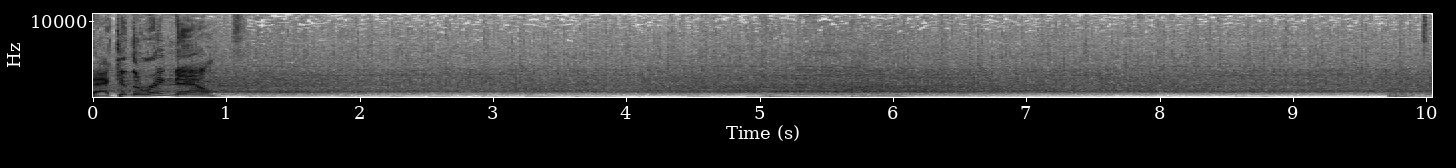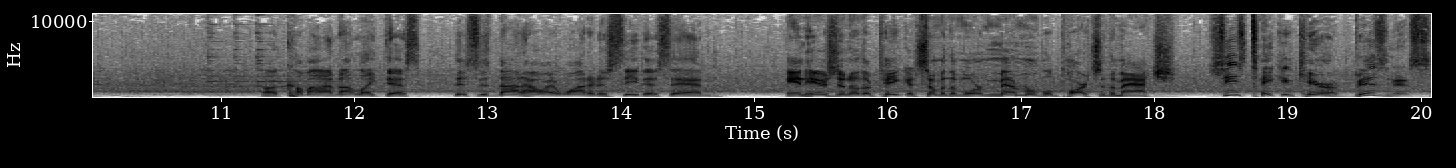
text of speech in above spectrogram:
Back in the ring now. Oh, come on, not like this. This is not how I wanted to see this end. And here's another peek at some of the more memorable parts of the match. She's taking care of business.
